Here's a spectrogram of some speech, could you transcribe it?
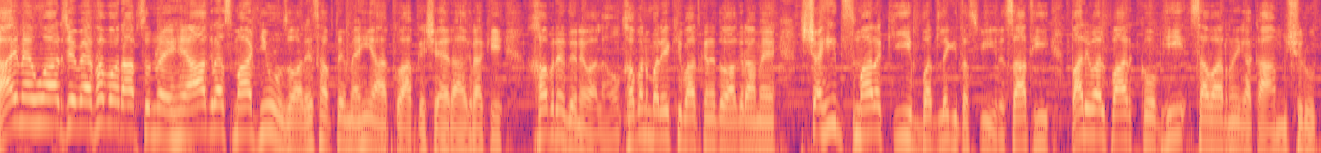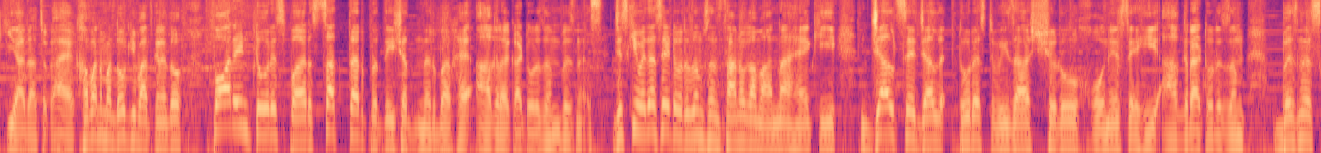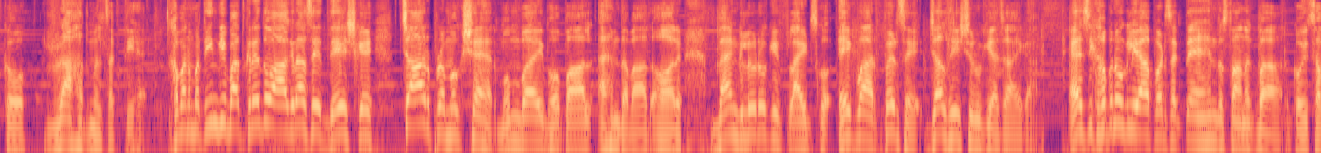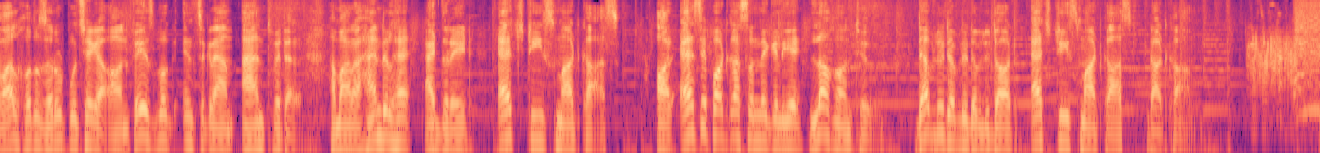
हाय, मैं हूँ आरजे वैभव और आप सुन रहे हैं आगरा स्मार्ट न्यूज़। और इस हफ़्ते मैं ही आपको आपके शहर आगरा की खबरें देने वाला हूँ। खबर नंबर एक की बात करें तो आगरा में शहीद स्मारक की बदले की तस्वीर, साथ ही पालीवाल पार्क को भी संवारने का काम शुरू किया जा चुका है। खबर नंबर दो की बात करें तो फॉरेन टूरिस्ट पर सत्तर प्रतिशत निर्भर है आगरा का टूरिज़्म बिज़नेस जिसकी वजह से टूरिज़्म संस्थानों का मानना है कि जल्द से जल्द टूरिस्ट वीज़ा शुरू होने से ही आगरा टूरिज़्म बिज़नेस को राहत मिल सकती है। खबर नंबर तीन की बात करें तो आगरा से देश के चार प्रमुख शहर, मुंबई, भोपाल, अहमदाबाद और बेंगलुरु की फ्लाइट्स को एक बार फिर से जल्द ही शुरू किया जाएगा। ऐसी खबरों के लिए आप पढ़ सकते हैं हिंदुस्तान अखबार। कोई सवाल हो तो ज़रूर पूछेगा on Facebook Instagram and Twitter हमारा हैंडल है एट एच टी और ऐसे पॉडकास्ट सुनने के लिए लॉग ऑन टू www.htsmartcast.com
